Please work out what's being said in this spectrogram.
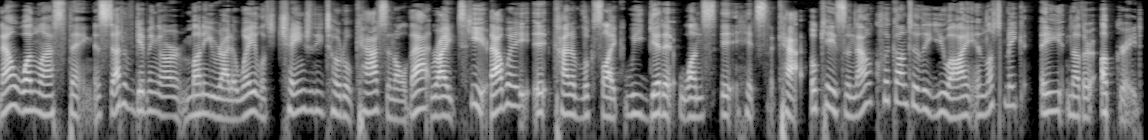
Now one last thing. Instead of giving our money right away, let's change the total cats and all that right here. That way it kind of looks like we get it once it hits the cat. Okay, so now click onto the UI and let's make another upgrade.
